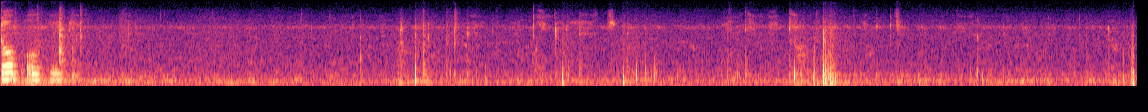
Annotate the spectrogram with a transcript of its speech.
top of it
